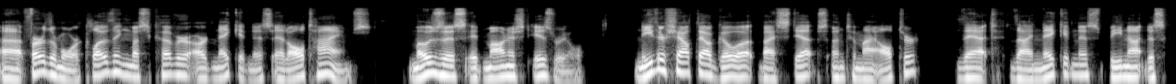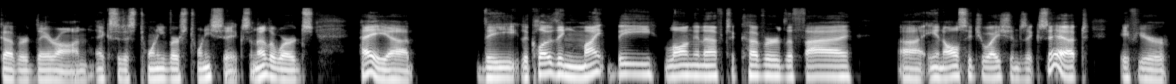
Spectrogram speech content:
Uh, furthermore, clothing must cover our nakedness at all times. Moses admonished Israel, Neither shalt thou go up by steps unto my altar, that thy nakedness be not discovered thereon. Exodus 20, verse 26. In other words, hey, uh, the the clothing might be long enough to cover the thigh uh, in all situations, except if you're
